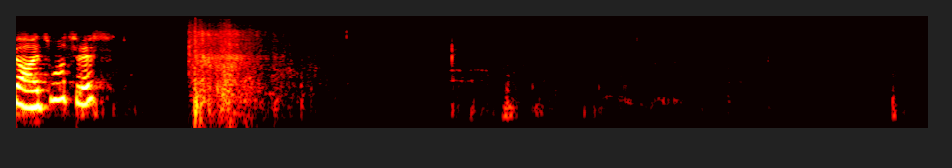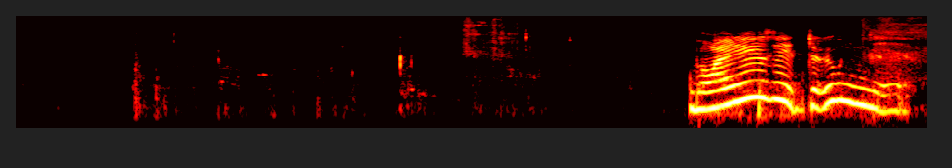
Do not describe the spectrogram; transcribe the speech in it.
Guys, what's this? Why is it doing this?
